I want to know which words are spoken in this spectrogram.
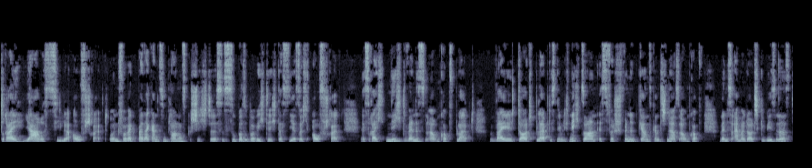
3 Jahresziele aufschreibt. Und vorweg bei der ganzen Planungsgeschichte ist es super, super wichtig, dass ihr es euch aufschreibt. Es reicht nicht, wenn es in eurem Kopf bleibt, weil dort bleibt es nämlich nicht, sondern es verschwindet ganz, ganz schnell aus eurem Kopf, wenn es einmal dort gewesen ist,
